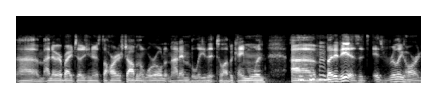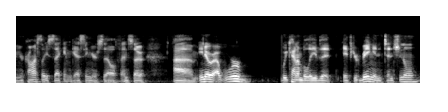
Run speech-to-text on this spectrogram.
Um, I know everybody tells you, know it's the hardest job in the world, and I didn't believe it till I became one. Um, but it is. It's it's really hard, and you're constantly second guessing yourself. And so, um, you know, we're we kind of believe that if you're being intentional,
